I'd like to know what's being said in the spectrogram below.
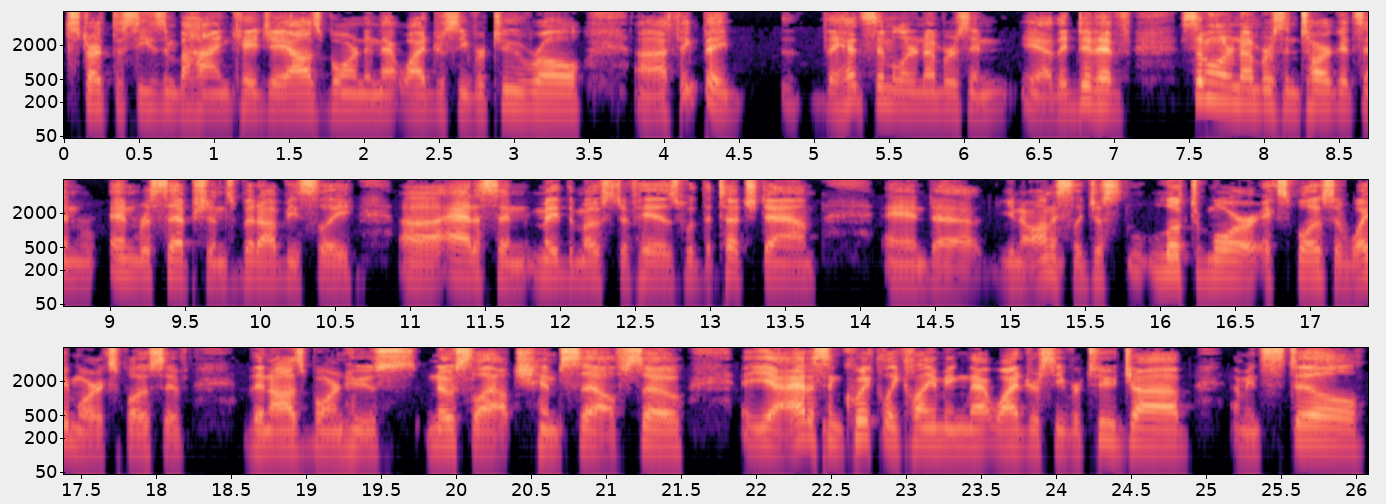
start the season behind KJ Osborn in that wide receiver two role. Uh, I think they they had similar numbers in yeah they did have similar numbers in targets and and receptions but obviously uh, addison made the most of his with the touchdown and uh, you know honestly just looked more explosive way more explosive than Osborn, who's no slouch himself. So yeah addison quickly claiming that wide receiver two job. I mean still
